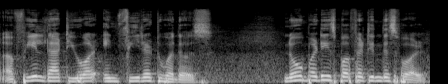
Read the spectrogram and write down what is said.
uh, feel that you are inferior to others nobody is perfect in this world.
